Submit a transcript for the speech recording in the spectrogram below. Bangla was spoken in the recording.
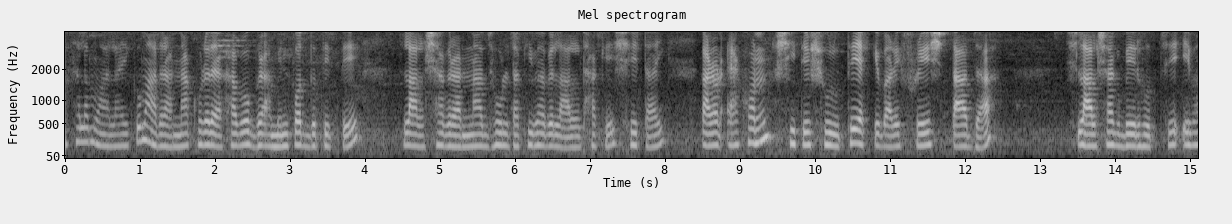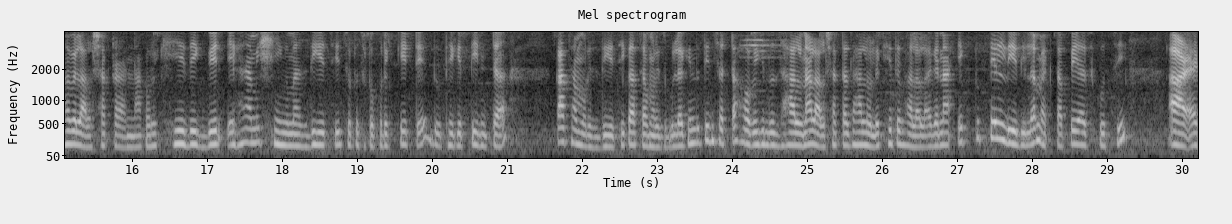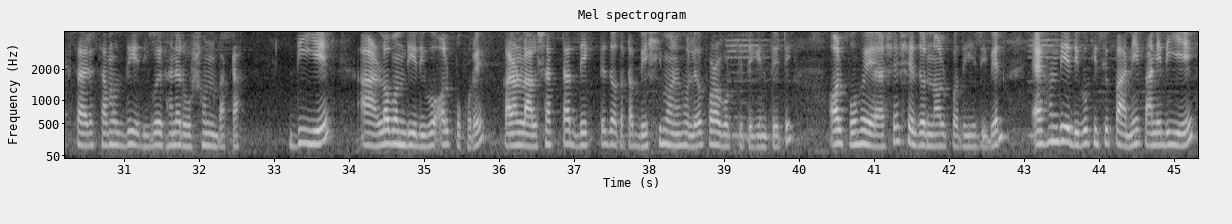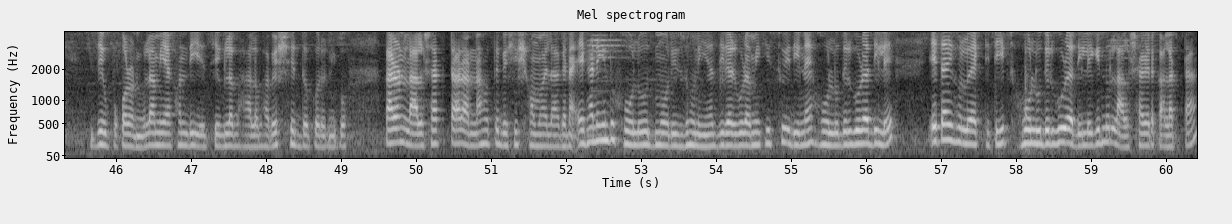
আসসালামু আলাইকুম। আজ রান্না করে দেখাবো গ্রামীণ পদ্ধতিতে লাল শাক রান্না, ঝোলটা কীভাবে লাল থাকে সেটাই। কারণ এখন শীতের শুরুতে একেবারে ফ্রেশ, তাজা লাল শাক বের হচ্ছে। এভাবে লাল শাকটা রান্না করে খেয়ে দেখবেন। এখানে আমি শিং মাছ দিয়েছি, ছোট ছোট করে কেটে দু থেকে তিনটা কাঁচামরিচ দিয়েছি। কাঁচামরিচগুলো কিন্তু তিন চারটা হবে, কিন্তু ঝাল না। লাল শাকটা ঝাল হলে খেতে ভালো লাগে না। একটু তেল দিয়ে দিলাম, একটা পেঁয়াজ কুচি আর এক সাইড চামচ দিয়ে দিব এখানে রসুন বাটা। দিয়ে আর লবণ দিয়ে দিব অল্প করে, কারণ লাল শাকটা দেখতে যতটা বেশি মনে হলেও পরবর্তীতে কিন্তু এটি অল্প হয়ে আসে, সেজন্য অল্প দিয়ে দিবেন। এখন দিয়ে দিব কিছু পানি। পানি দিয়ে যে উপকরণগুলো আমি এখন দিয়েছি, এগুলো ভালোভাবে সেদ্ধ করে নিব। কারণ লাল শাকটা রান্না হতে বেশি সময় লাগে না। এখানে কিন্তু হলুদ, মরিচ, ধনিয়া, জিরার গুঁড়া আমি কিছুই দিই না হলুদের গুঁড়া দিলে এটাই হলো একটি টিপস। হলুদের গুঁড়া দিলে কিন্তু লাল শাকের কালারটা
